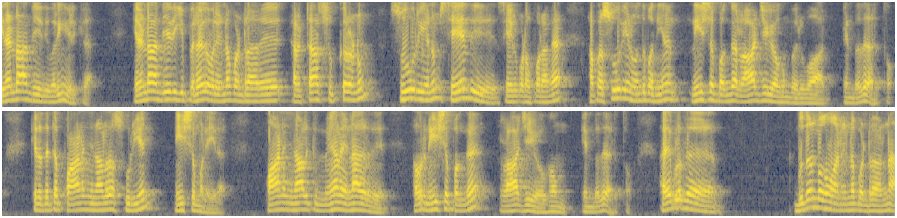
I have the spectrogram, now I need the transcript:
இரண்டாம் தேதி வரையும் இருக்கிறார். இரண்டாம் தேதிக்கு பிறகு அவர் என்ன பண்ணுறாரு கரெக்டாக சுக்கிரனும் சூரியனும் சேர்ந்து செயல்பட போகிறாங்க அப்போ சூரியன் வந்து பார்த்திங்கன்னா நீசபங்க ராஜயோகம் பெறுவார் என்பது அர்த்தம். கிட்டத்தட்ட பதினஞ்சு நாள் தான் சூரியன் நீசம் அடைகிறார் பதினஞ்சு நாளுக்கு மேலே என்ன ஆகுறது? அவர் நீசபங்க ராஜயோகம் என்பது அர்த்தம். அதே போல் இந்த புதன் பகவான் என்ன பண்ணுறாருன்னா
